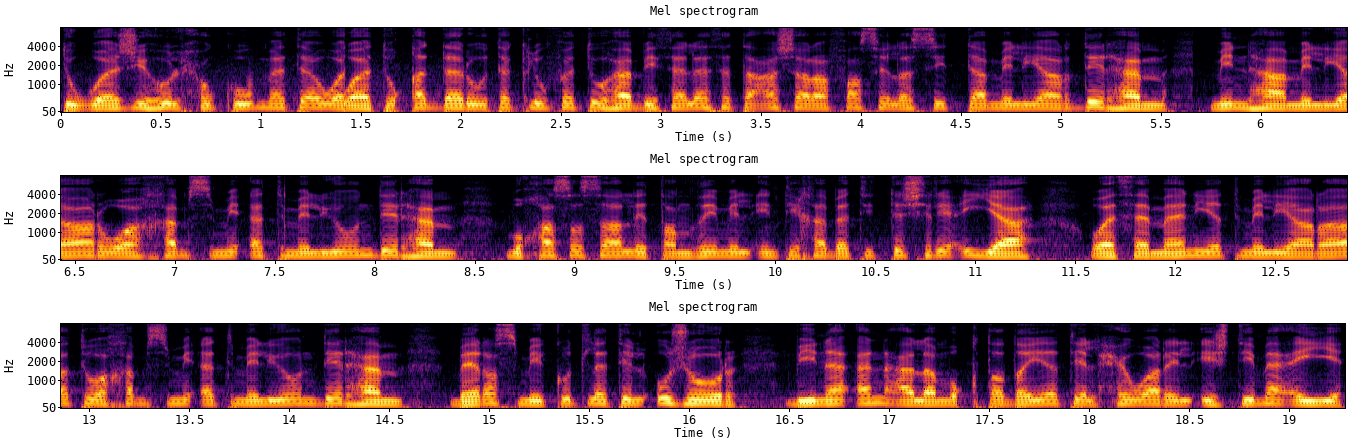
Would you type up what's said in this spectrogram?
تواجه الحكومة وتقدر تكلفتها ب 13.6 مليار درهم منها مليار وخمسمائة مليون درهم مخصصة لتنظيم الانتخابات التشريعية وثمانية مليارات وخمسمائة مليون درهم برسم كتلة الأجور بناء على مقتضيات الحوار الاجتماعي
